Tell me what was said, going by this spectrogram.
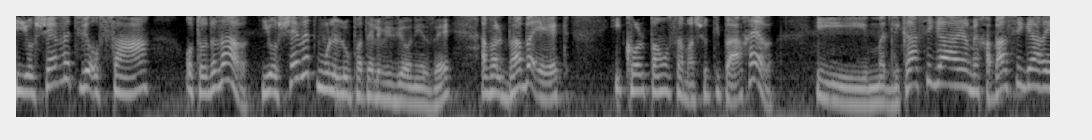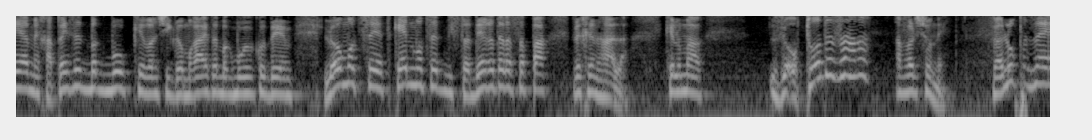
היא יושבת ועושה אותו דבר. היא יושבת מול הלופ הטלוויזיוני הזה, אבל בה בעת היא כל פעם עושה משהו טיפה אחר. היא מדליקה סיגריה, מכבה סיגריה, מחפשת בקבוק כיוון שהיא גמרה את הבקבוק הקודם, לא מוצאת, כן מוצאת, מסתדרת על הספה וכן הלאה. כלומר, זה אותו דבר, אבל שונה. והלופ הזה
